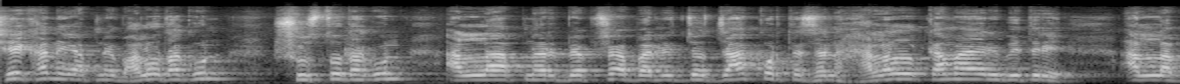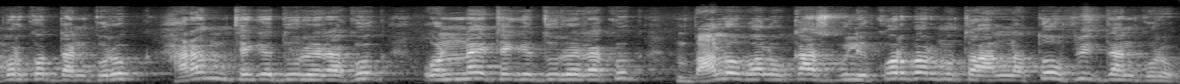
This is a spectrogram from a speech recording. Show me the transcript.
সেখানে আপনি ভালো থাকুন, সুস্থ থাকুন। আল্লাহ আপনার ব্যবসা বাণিজ্য যা করতেছেন হালাল কামায়ের ভিতরে আল্লাহ বরকত দান করুক, হারাম থেকে দূরে রাখুক, অন্যায় থেকে দূরে রাখুক, ভালো ভালো কাজগুলি করবার মতো আল্লাহ তৌফিক দান করুক।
